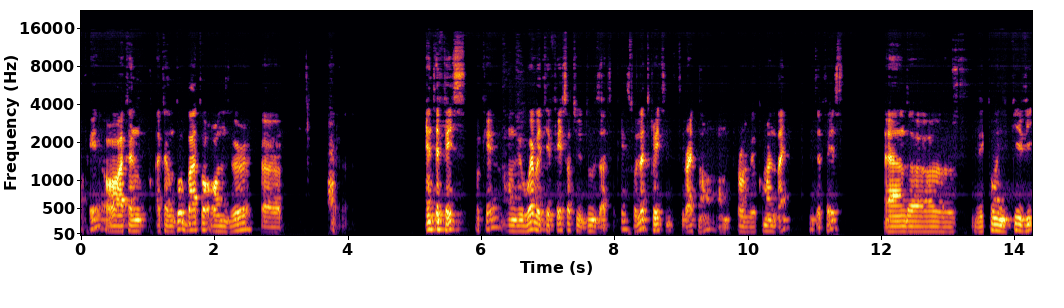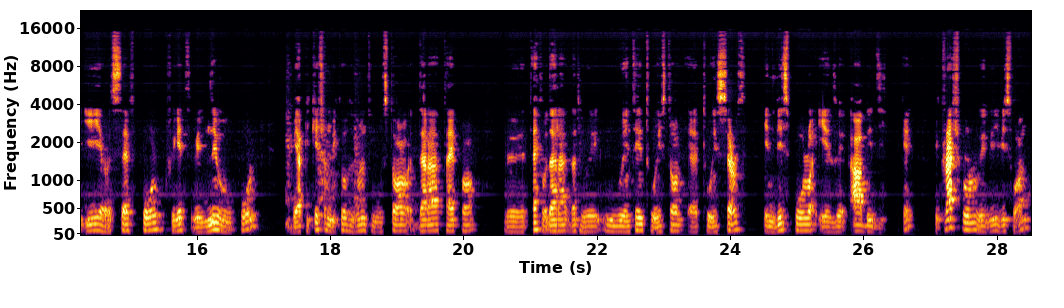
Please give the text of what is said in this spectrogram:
okay? Or I can I can go back on the uh, interface okay? On the web interface how to do that okay? So let's create it right now on from the command line interface and uh, we call it PVE or Ceph pool, create a new pool, the application because we want to store data type of the type of data that we, we intend to install uh, to insert in this pool is the RBD. Okay, the crash pool will be this one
